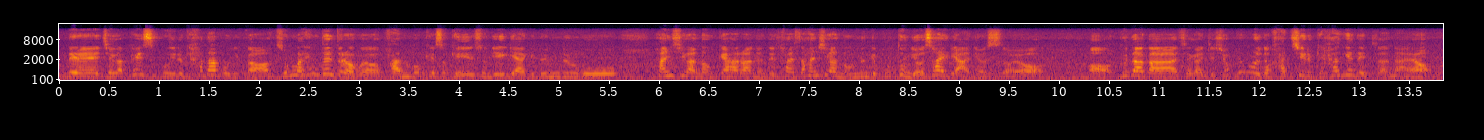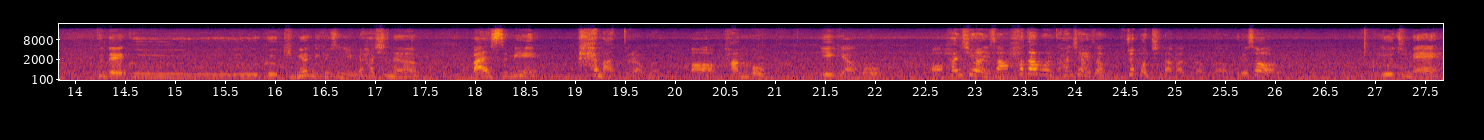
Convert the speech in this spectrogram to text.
근데 제가 페이스북 이렇게 하다 보니까 정말 힘들더라고요. 반복해서 계속 얘기하기도 힘들고 한 시간 넘게 하라는데 사실 한 시간 넘는 게 보통 여사일이 아니었어요. 어 그다가 제가 이제 쇼핑몰도 같이 이렇게 하게 됐잖아요. 근데 그, 그 김현기 교수님이 하시는 말씀이 다 맞더라고요. 어, 반복 얘기하고, 어, 한 시간 이상 하다 보니까 한 시간 이상 무조건 지나가더라고요. 그래서 요즘에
